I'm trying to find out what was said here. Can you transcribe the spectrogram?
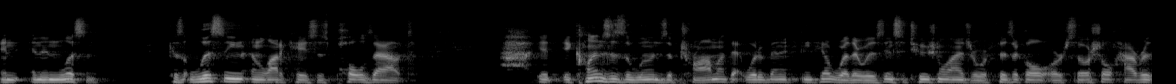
And, and then listen. Because listening in a lot of cases pulls out it, it cleanses the wounds of trauma that would have been healed, whether it was institutionalized or physical or social, however,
